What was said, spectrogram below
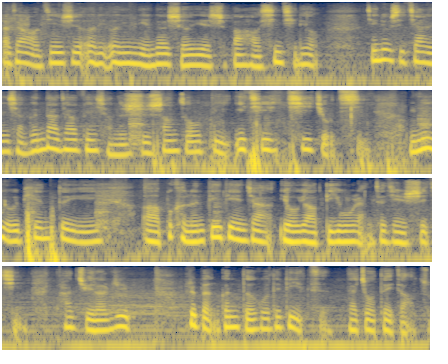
大家好，今天是二零二一年的十二月十八号，星期六。今天六十家人想跟大家分享的是商周第一七七九期，里面有一篇对于呃不可能低电价又要低污染这件事情，他举了日日本跟德国的例子来做对照组。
